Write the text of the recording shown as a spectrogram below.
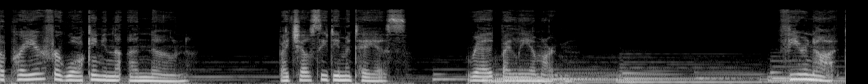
A Prayer for Walking in the Unknown by Chelsea DeMatteis, read by Leah Martin. Fear not,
